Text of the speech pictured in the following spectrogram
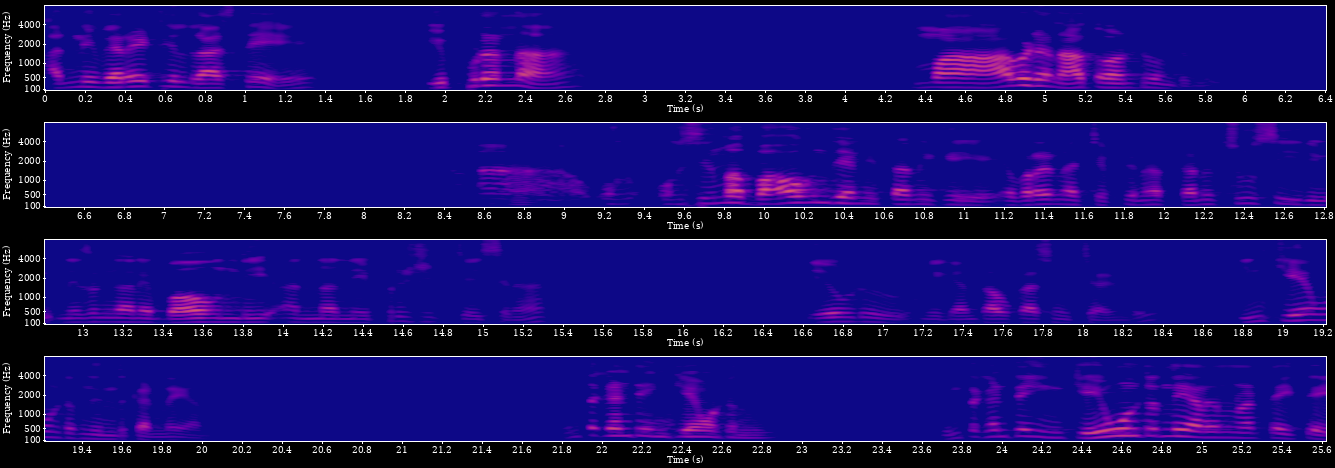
అన్ని వెరైటీలు రాస్తే ఎప్పుడన్నా మా ఆవిడ నాతో అంటూ ఉంటుంది. ఒక ఒక సినిమా బాగుంది అని తనకి ఎవరైనా చెప్పినా తను చూసి ఇది నిజంగానే బాగుంది అని నన్ను ఎప్రిషియేట్ చేసిన దేవుడు మీకు ఎంత అవకాశం ఇచ్చాడండి. ఇంకేముంటుంది ఇంతకంటే అంది. ఇంతకంటే ఇంకేముంటుంది? ఇంతకంటే ఇంకేముంటుంది అని అన్నట్టయితే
